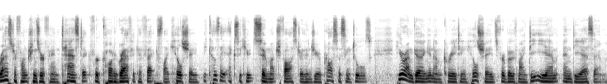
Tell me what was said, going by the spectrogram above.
Raster functions are fantastic for cartographic effects like hillshade because they execute so much faster than geoprocessing tools. Here I'm going in I'm creating hillshades for both my DEM and DSM.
